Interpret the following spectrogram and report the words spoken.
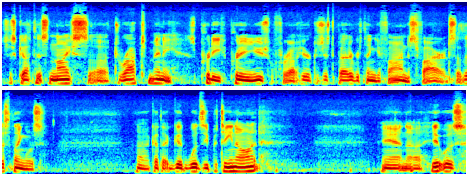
just got this nice uh, dropped minie. It's pretty pretty unusual for out here because just about everything you find is fired. So this thing was uh, got that good woodsy patina on it. And uh, it was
